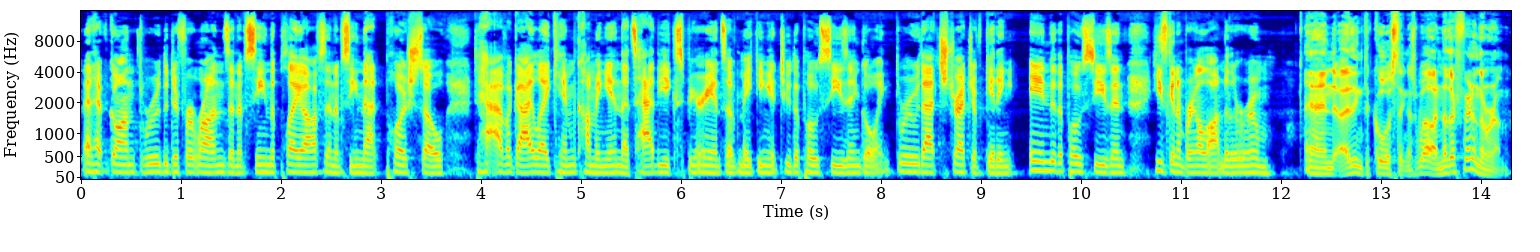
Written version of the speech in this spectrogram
that have gone through the different runs and have seen the playoffs and have seen that push. So to have a guy like him coming in that's had the experience of making it to the postseason, going through that stretch of getting into the postseason, he's going to bring a lot into the room. And I think the coolest thing as well, another Finn in the room.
